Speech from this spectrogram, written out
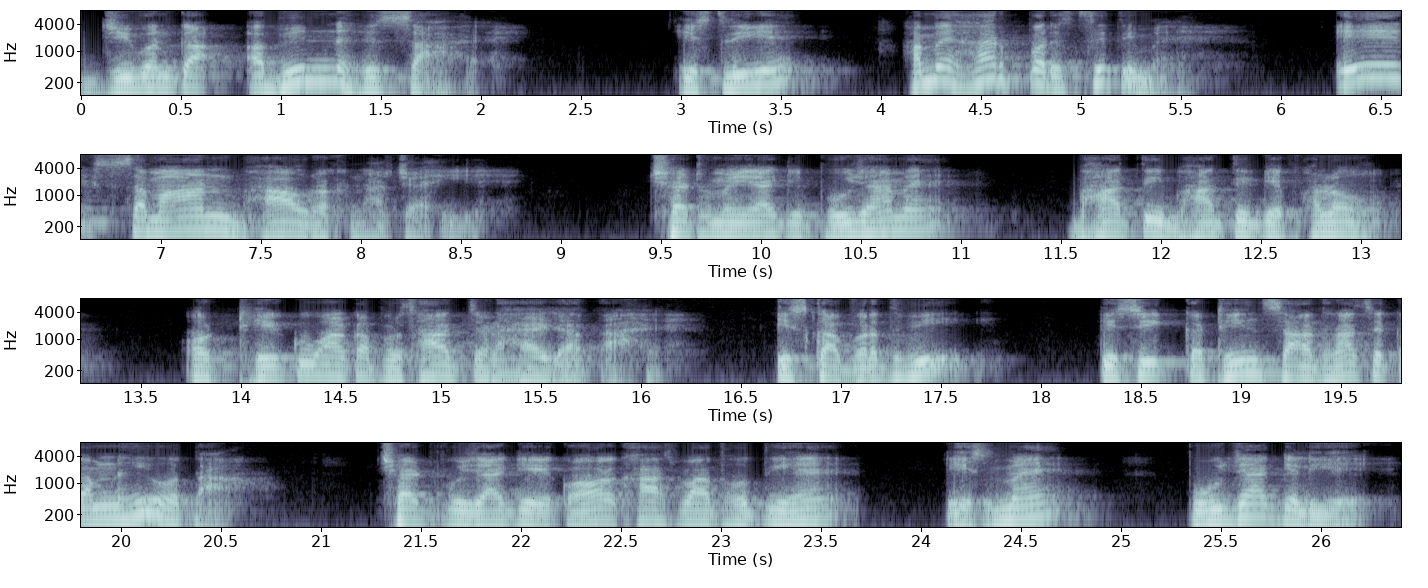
जीवन का अभिन्न हिस्सा है। इसलिए हमें हर परिस्थिति में एक समान भाव रखना चाहिए। छठ मैया की पूजा में भांति भांति के फलों और ठेकुआ का प्रसाद चढ़ाया जाता है। इसका व्रत भी किसी कठिन साधना से कम नहीं होता। छठ पूजा की एक और खास बात होती है कि इसमें पूजा के लिए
